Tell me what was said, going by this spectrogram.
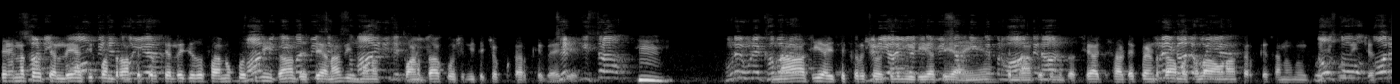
ਤਿੰਨ ਤੋਂ ਚੱਲੇ ਅਸੀਂ ਕੌਮ ਦੀ 15 ਜਿੱਤ ਹੋਈ ਤੱਕ ਚੱਲੇ ਜਦੋਂ ਸਾਨੂੰ ਕੁਝ ਨਹੀਂ ਗਾਂ ਦੱਸਿਆ ਨਾ ਵੀ ਹੁਣ ਦੀ। ਬਣਦਾ ਕੁਝ ਨਹੀਂ ਤੇ ਚੁੱਪ ਕਰਕੇ ਬਹਿ ਜੇ ਗਏ। ਕਿਸ ਤਰ੍ਹਾਂ ਹੂੰ। ਹੁਣੇ ਹੁਣੇ ਖਬਰ ਨਾ ਅਸੀਂ ਅੱਜ ਤੱਕ ਸੋਸ਼ਲ ਹੈ ਮੀਡੀਆ ਤੇ ਆਏ ਵਿਸ਼ਵਦੀਪ ਆ ਦੇ ਤੇ ਪਰਿਵਾਰ ਨਾ ਦੇ ਕਿਸੇ ਨੂੰ ਦੱਸਿਆ। ਅੱਜ ਸਾਡੇ ਪਿੰਡ ਦਾ ਮਸਲਾ ਆਉਣਾ ਹੈ। ਕਰਕੇ ਸਾਨੂੰ ਕੋਈ ਦੋਸਤੋ ਔਰ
